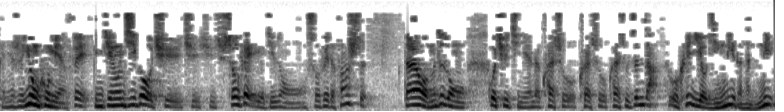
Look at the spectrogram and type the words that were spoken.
肯定是用户免费，跟金融机构去去去收费，有几种收费的方式。当然，我们这种过去几年的快速、快速、快速增长，我可以有盈利的能力。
